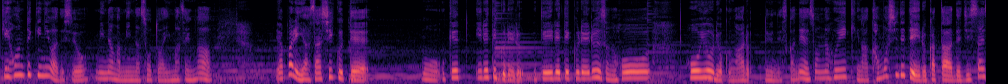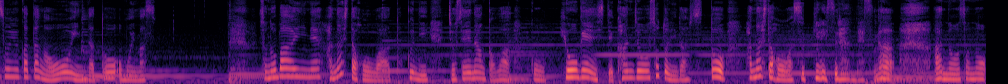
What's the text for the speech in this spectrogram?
基本的にはですよみんながみんなそうとは言いませんがやっぱり優しくてもう受け入れてくれる受け入れてくれるその包包容力があるっていうんですかねそんな雰囲気が醸し出ている方で実際そういう方が多いんだと思います。その場合にね話した方は特に女性なんかはこう表現して感情を外に出すと話した方がすっきりするんですがあのその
